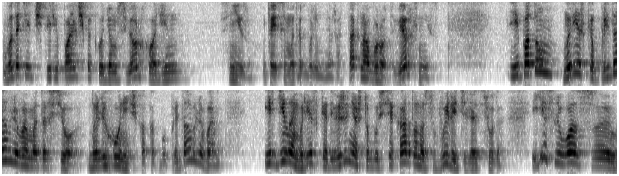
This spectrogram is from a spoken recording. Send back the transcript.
вот эти четыре пальчика кладем сверху, один снизу. Это если мы так будем держать. Так наоборот, вверх-вниз. И потом мы резко придавливаем это все, но легонечко как бы придавливаем. И делаем резкое движение, чтобы все карты у нас вылетели отсюда. И если у вас э,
